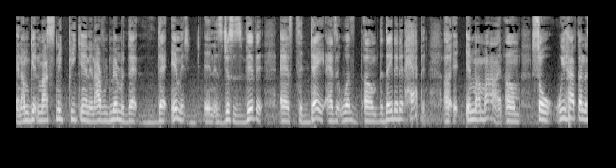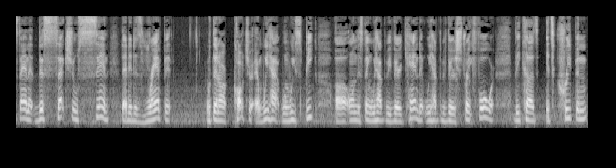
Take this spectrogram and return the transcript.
and I'm getting my sneak peek in and I remember that that image and it's just as vivid as today as it was um, the day that it happened uh, in my mind. Um, so we have to understand that this sexual sin that it is rampant within our culture and we have when we speak uh, on this thing we have to be very candid we have to be very straightforward because it's creeping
